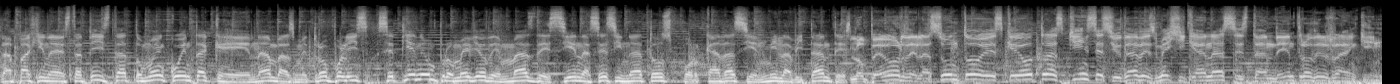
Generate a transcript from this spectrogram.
la página de Estatista tomó en cuenta que en ambas metrópolis se tiene un promedio de más de 100 asesinatos por cada 100.000 habitantes. Lo peor del asunto es que otras 15 ciudades mexicanas están dentro del ranking.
